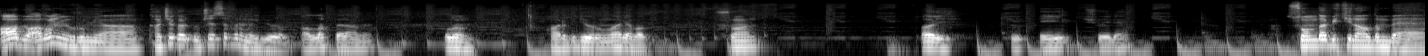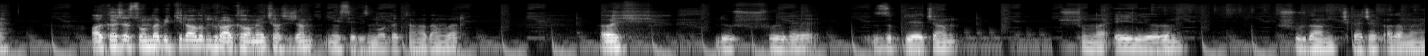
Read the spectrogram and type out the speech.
Abi alamıyorum ya. Kaça kaç 3'e 0 mı gidiyorum? Allah belanı. Oğlum harbi diyorum var ya bak. Şu an ay dur eğil şöyle. Sonda bir kill aldım be. Arkadaşlar sonda bir kill aldım. Dur arkalamaya çalışacağım. Neyse bizim orada bir tane adam var. Ay. Dur şöyle zıplayacağım. Şunla eğiliyorum. Şuradan çıkacak adamı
